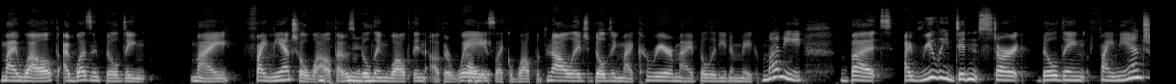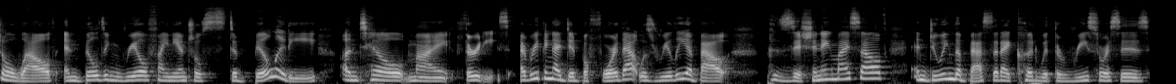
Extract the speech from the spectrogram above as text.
my wealth. I wasn't building my financial wealth. I was mm-hmm. building wealth in other ways, like a wealth of knowledge, building my career, my ability to make money. But I really didn't start building financial wealth and building real financial stability until my 30s. Everything I did before that was really about positioning myself and doing the best that I could with the resources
